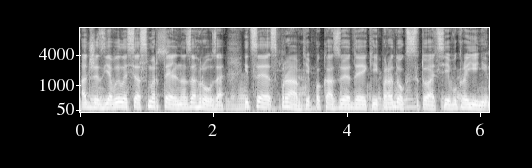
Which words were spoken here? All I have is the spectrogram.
Адже з'явилася смертельна загроза, і це справді показує деякий парадокс ситуації в Україні.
